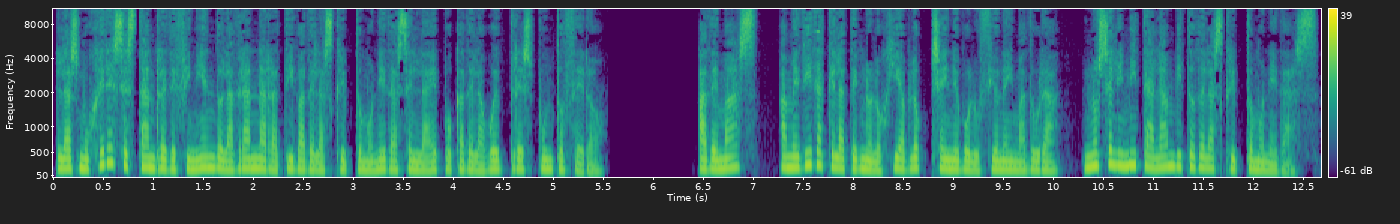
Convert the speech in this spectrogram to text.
las mujeres están redefiniendo la gran narrativa de las criptomonedas en la época de la Web 3.0. Además, a medida que la tecnología blockchain evoluciona y madura, no se limita al ámbito de las criptomonedas.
